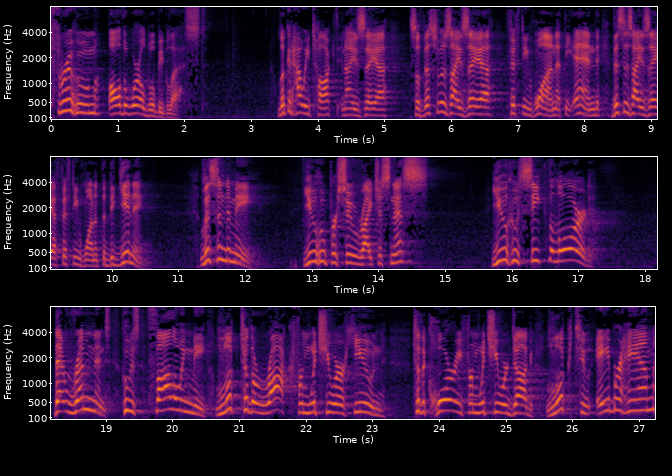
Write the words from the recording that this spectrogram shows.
through whom all the world will be blessed. Look at how he talked in Isaiah. So, this was Isaiah 51 at the end. This is Isaiah 51 at the beginning. Listen to me, you who pursue righteousness, you who seek the Lord, that remnant who's following me. Look to the rock from which you are hewn to the quarry from which you were dug. Look to Abraham,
